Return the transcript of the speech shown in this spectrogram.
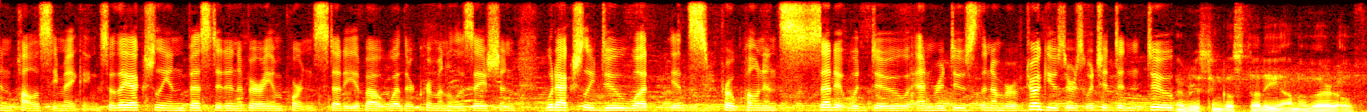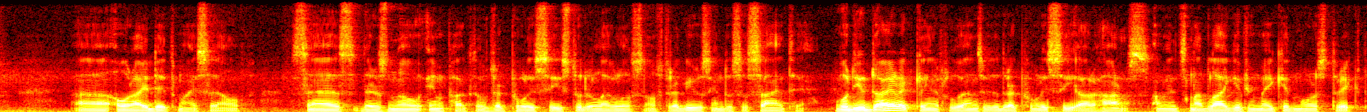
in policy making. So they actually invested in a very important study about whether criminalization would actually do what its proponents said it would do and reduce the number of drug users, which it didn't do. Every single study I'm aware of, uh, or I did myself, says there's no impact of drug policies to the levels of drug use in the society. What you directly influence with the drug policy are harms. I mean, it's not like if you make it more strict,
